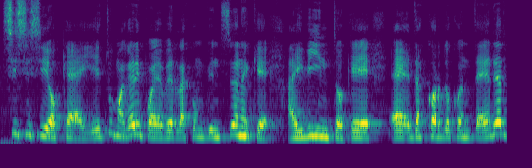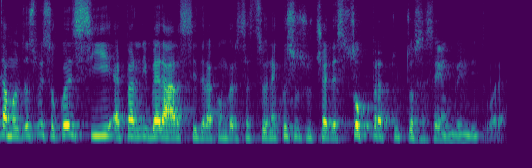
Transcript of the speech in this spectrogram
sì sì sì ok e tu magari puoi avere la convinzione che hai vinto, che è d'accordo con te. In realtà molto spesso quel sì è per liberarsi della conversazione. Questo succede soprattutto se sei un venditore.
